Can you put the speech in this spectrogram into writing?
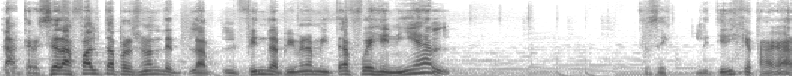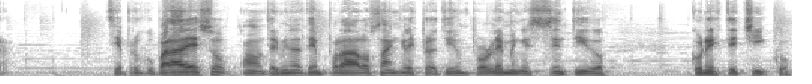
la tercera falta personal del fin de la primera mitad fue genial. Entonces, le tienes que pagar. Se preocupará de eso cuando termine la temporada de Los Ángeles, pero tiene un problema en ese sentido con este chico.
